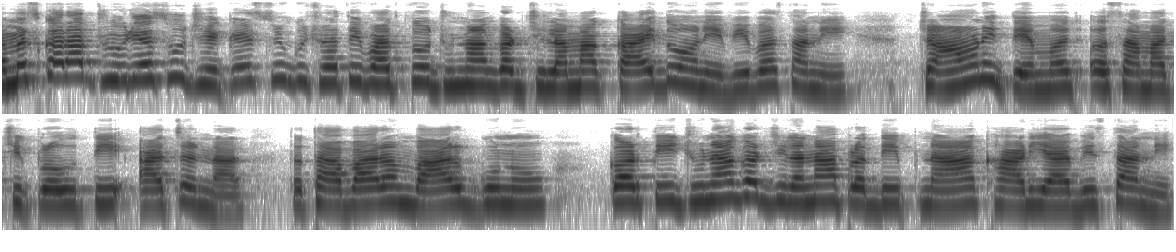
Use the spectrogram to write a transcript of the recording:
નમસ્કાર, આપ જોઈ રહ્યા છો જે કે સિંહ ગુજરાતી વાંચતો જુનાગઢ જિલ્લામાં કાયદો અને વ્યવસ્થાની ચાવણી તેમજ અસામાજિક પ્રવૃત્તિ આચરનાર તથા વારંવાર ગુનો કરતી જુનાગઢ જિલ્લાના પ્રદીપના ખાડિયા વિસ્તારની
